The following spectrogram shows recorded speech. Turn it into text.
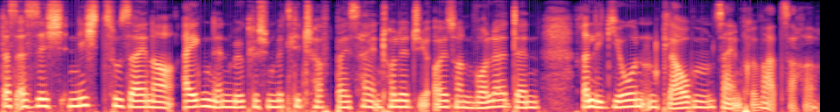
dass er sich nicht zu seiner eigenen möglichen Mitgliedschaft bei Scientology äußern wolle, denn Religion und Glauben seien Privatsache.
